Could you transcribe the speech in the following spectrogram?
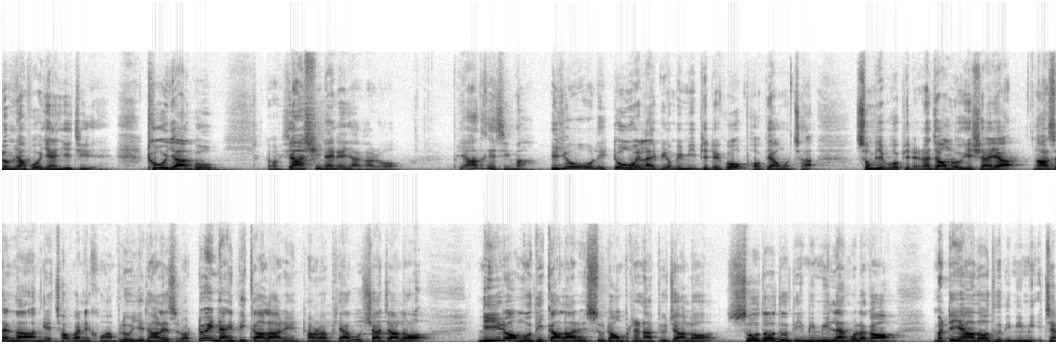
လွတ်မြောက်ဖို့အရန်ရည်ကြီးတယ်။ထိုຢာကိုနော်ရရှိနိုင်တဲ့ຢာကတော့ဘုရားသခင်စီမှာရိုးရိုးလေးတိုးဝင်လိုက်ပြီးတော့မိမိဖြစ်တဲ့ကိုဖော်ပြဝန်ချဆုံးပြဖို့ဖြစ်တယ်။ဒါကြောင့်မလို့ဟေရှာယ55အငယ်6ကနေခွန်ကဘလို့ရေးထားလဲဆိုတော့တွေ့နိုင်သည့်ကာလတွင်ထာဝရဘုရားကိုရှာကြလော့နီးတော်မူသည့်ကာလတွင်ဆူတောင်းပတနာပြုကြလော့သိုးတော်သူသည်မိမိလမ်းကို၎င်း မတရားသောသူသည်မိမိအကြံ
